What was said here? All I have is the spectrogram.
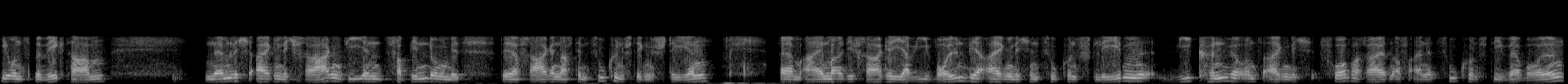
die uns bewegt haben nämlich eigentlich Fragen, die in Verbindung mit der Frage nach dem Zukünftigen stehen. Ähm, einmal die Frage, ja, wie wollen wir eigentlich in Zukunft leben? Wie können wir uns eigentlich vorbereiten auf eine Zukunft, die wir wollen?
